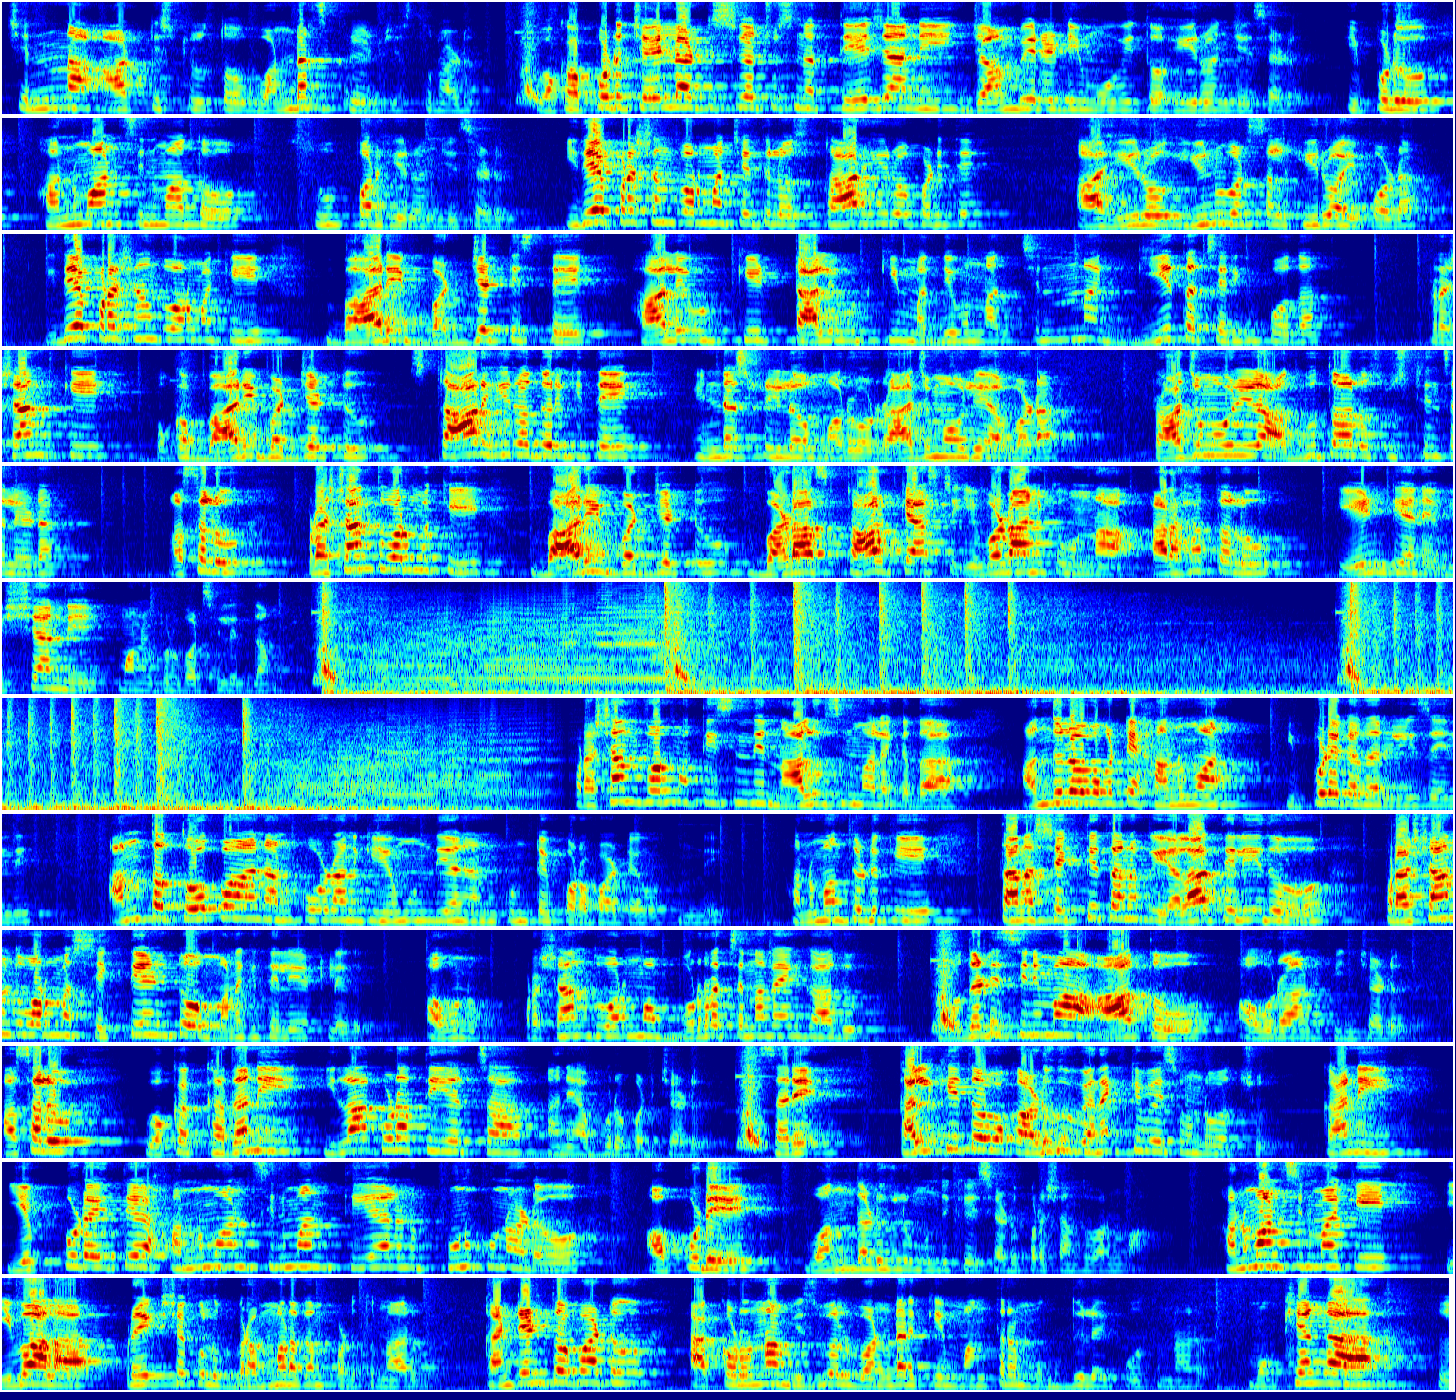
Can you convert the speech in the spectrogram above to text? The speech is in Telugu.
చిన్న ఆర్టిస్టులతో వండర్స్ క్రియేట్ చేస్తున్నాడు. ఒకప్పుడు చైల్డ్ ఆర్టిస్ట్గా చూసిన తేజాని జాంబీరెడ్డి మూవీతో హీరోయిన్ చేశాడు. ఇప్పుడు హనుమాన్ సినిమాతో సూపర్ హీరోయిన్ చేశాడు. ఇదే ప్రశాంత్ వర్మ చేతిలో స్టార్ హీరో పడితే ఆ హీరో యూనివర్సల్ హీరో అయిపోడా? ఇదే ప్రశాంత్ వర్మకి భారీ బడ్జెట్ ఇస్తే హాలీవుడ్కి టాలీవుడ్కి మధ్య ఉన్న చిన్న గీత చెరిగిపోదా? ప్రశాంత్కి ఒక భారీ బడ్జెట్ స్టార్ హీరో దొరికితే ఇండస్ట్రీలో మరో రాజమౌళి అవ్వడా? రాజమౌళిలో అద్భుతాలు సృష్టించలేడా? అసలు ప్రశాంత్ వర్మకి భారీ బడ్జెట్ బడా స్టార్ క్యాస్ట్ ఇవ్వడానికి ఉన్న అర్హతలు ఏంటి అనే విషయాన్ని మనం ఇప్పుడు పరిశీలిద్దాం. ప్రశాంత్ వర్మ తీసింది నాలుగు సినిమాలే కదా అందులో ఒకటి హనుమాన్ ఇప్పుడే కదా రిలీజ్ అయింది. అంత తోప అని అనుకోవడానికి ఏముంది అని అనుకుంటే పొరపాటే అవుతుంది. హనుమంతుడికి తన శక్తి తనకు ఎలా తెలియదో ప్రశాంత్ వర్మ శక్తి ఏంటో మనకి తెలియట్లేదు. అవును ప్రశాంత్ వర్మ బుర్ర చిన్నదేం కాదు. మొదటి సినిమా ఆతో ఔరా అనిపించాడు. అసలు ఒక కథని ఇలా కూడా తీయచ్చా అని అబ్బురపరిచాడు. సరే కల్కితో ఒక అడుగు వెనక్కి వేసి ఉండవచ్చు. కానీ ఎప్పుడైతే హనుమాన్ సినిమాని తీయాలని పూనుకున్నాడో అప్పుడే వంద అడుగులు ముందుకేశాడు ప్రశాంత్ వర్మ. హనుమాన్ సినిమాకి ఇవాళ ప్రేక్షకులు బ్రహ్మరథం పడుతున్నారు. కంటెంట్తో పాటు అక్కడున్న విజువల్ వండర్కి మంత్రం ముగ్ధులైపోతున్నారు. ముఖ్యంగా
